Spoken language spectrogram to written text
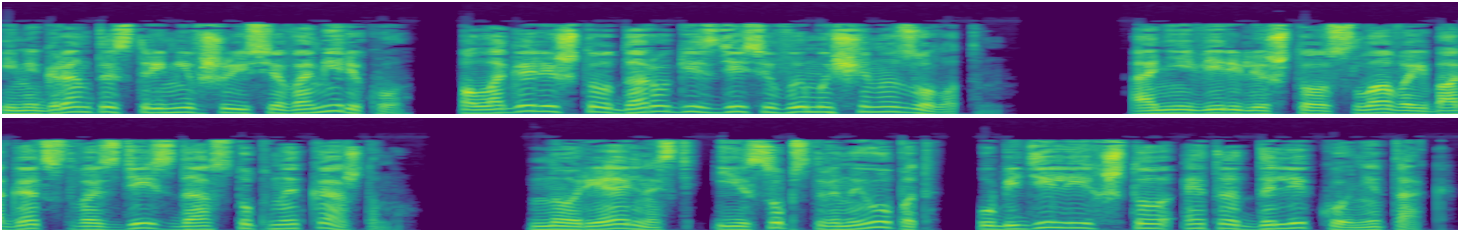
Иммигранты, стремившиеся в Америку, полагали, что дороги здесь вымощены золотом. Они верили, что слава и богатство здесь доступны каждому. Но реальность и собственный опыт убедили их, что это далеко не так.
